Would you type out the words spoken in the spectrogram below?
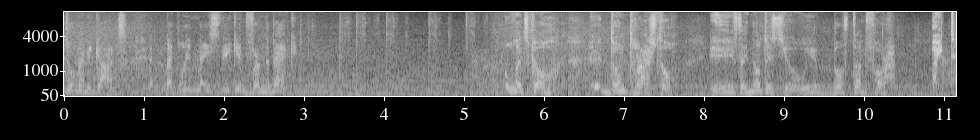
Too many guards. But we may sneak in from the back. Let's go. Don't rush, though. If they notice you, we're both done for. Wait.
